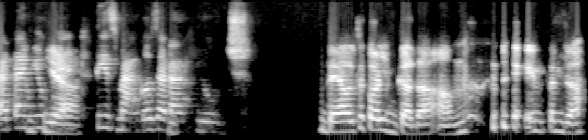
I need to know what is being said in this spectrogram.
that time you yeah. get these mangoes that are huge. They're also called Gada Am in Punjab.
